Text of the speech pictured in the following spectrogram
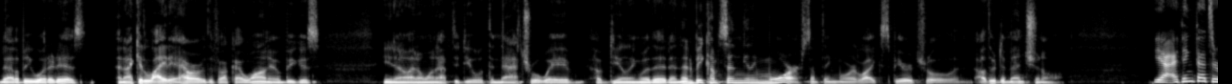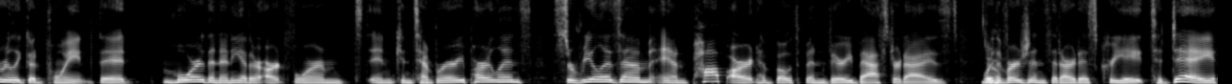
that'll be what it is. And I can light it however the fuck I want to because, you know, I don't want to have to deal with the natural way of, of dealing with it. And then it becomes something more, something more like spiritual and other dimensional. Yeah, I think that's a really good point that more than any other art form in contemporary parlance, surrealism and pop art have both been very bastardized, or Yeah. the versions that artists create today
